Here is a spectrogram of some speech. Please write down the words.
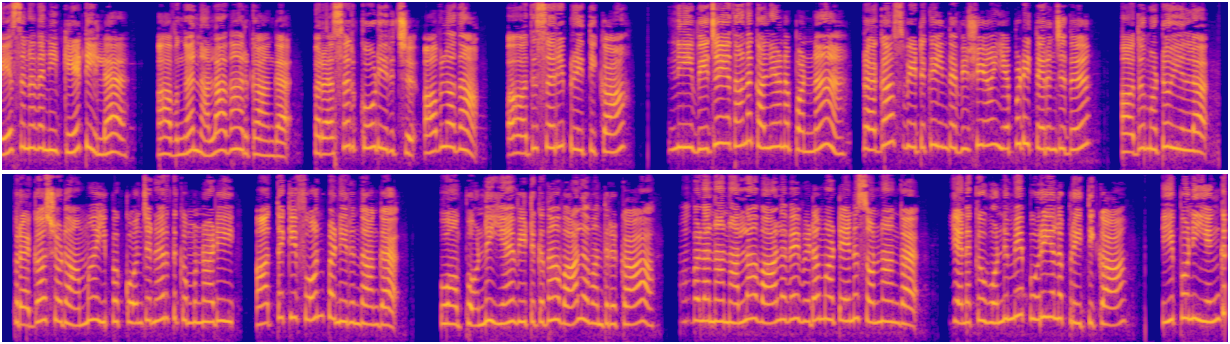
பேசுனதை நீ கேட்டில? அவங்க நல்லா தான் இருக்காங்க. பிரஷர் கூடிருச்சு அவ்வளவுதான். அது சரி பிரீத்திகா. நீ விஜய தானே கல்யாணம் பண்ண? பிரகாஷ் வீட்டுக்கு இந்த விஷயம் எப்படி தெரிஞ்சது? அது மட்டும் இல்ல பிரகாஷோட அம்மா இப்ப கொஞ்ச நேரத்துக்கு முன்னாடி அத்தைக்கு ஃபோன் பண்ணிருந்தாங்க உன் பொண்ணு என் வீட்டுக்கு தான் வாழ வந்திருக்கா. அவளை நான் நல்லா வாழவே விட மாட்டேன்னு சொன்னாங்க. எனக்கு ஒண்ணுமே புரியல பிரீத்திகா. இப்போ நீ எங்க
